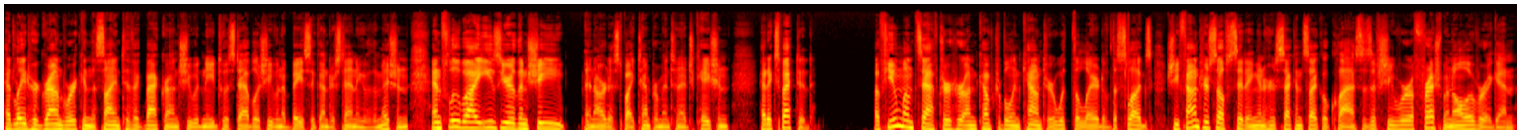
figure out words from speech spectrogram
had laid her groundwork in the scientific background she would need to establish even a basic understanding of the mission, and flew by easier than she, an artist by temperament and education, had expected. A few months after her uncomfortable encounter with the Laird of the Slugs, she found herself sitting in her second cycle class as if she were a freshman all over again.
